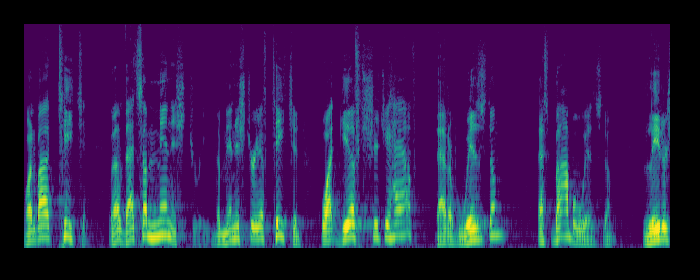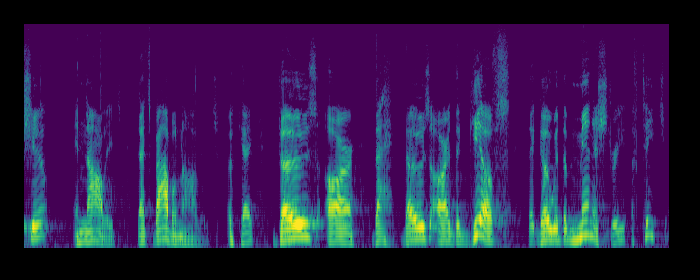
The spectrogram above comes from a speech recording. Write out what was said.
What about teaching? Well, that's a ministry, the ministry of teaching. What gift should you have? That of wisdom. That's Bible wisdom. Leadership and knowledge. That's Bible knowledge. Okay? Those are the, those are the gifts that go with the ministry of teaching.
